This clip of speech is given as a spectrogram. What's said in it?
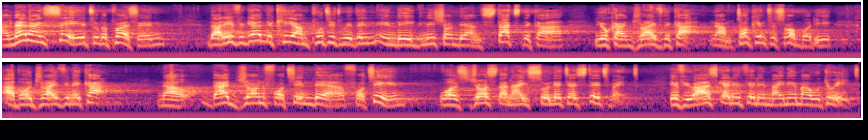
And then I say to the person that if you get the key and put it within in the ignition there and start the car, you can drive the car. Now I'm talking to somebody about driving a car. Now that John 14 there, 14, was just an isolated statement. If you ask anything in my name, I will do it.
